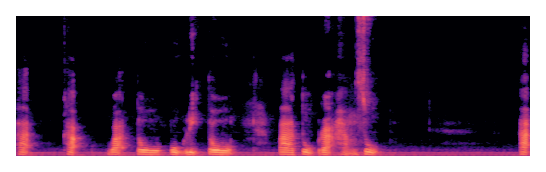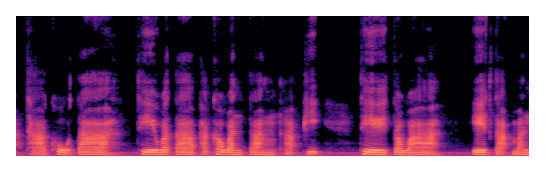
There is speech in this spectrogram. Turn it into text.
ภะคะวะโตปุริโต ปาตุระหังสุอัฏฐาโขตา เทวตาภควันตัง อภิ เทตวา เอตะมัน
